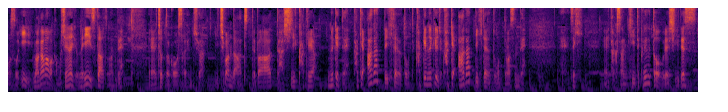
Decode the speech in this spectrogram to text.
もそう、いい、わがままかもしれないけどね、いいスタートなんで、えー、ちょっとこうさ、1番だっつってバーって走り駆け抜けて、駆け上がっていきたいなと思って、駆け抜けるじゃ駆け上がっていきたいなと思ってますんで、えー、ぜひ、えー、たくさん聞いてくれると嬉しいです。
